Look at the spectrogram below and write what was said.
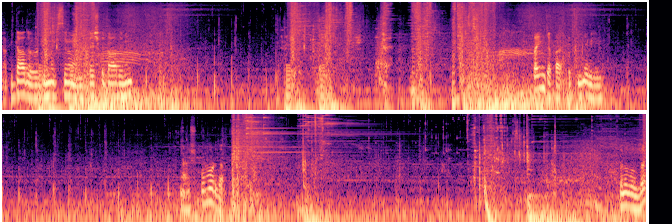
Ya bir daha da öldürmek istemiyorum. Keşke daha demin Sayınca fark ettim ne bileyim. Ya şu bu burada. Bunu bulduk.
